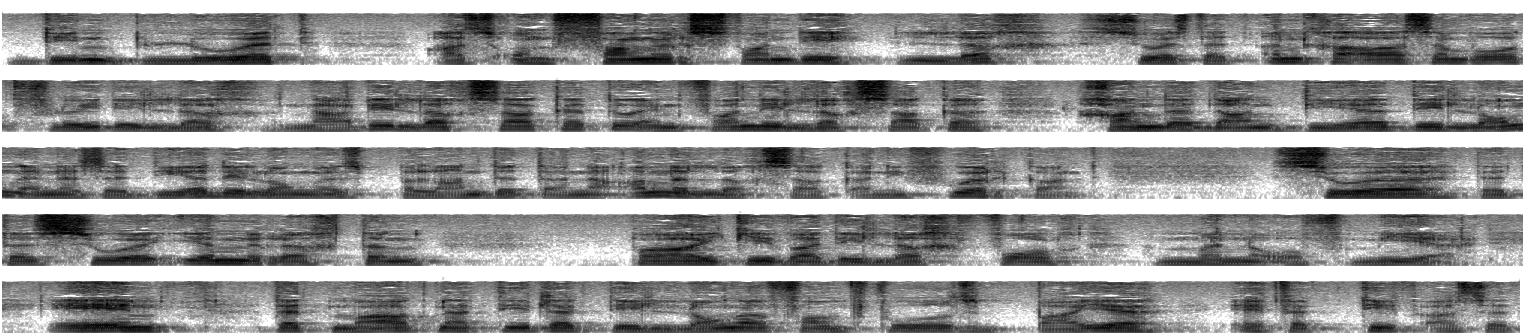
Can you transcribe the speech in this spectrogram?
dien bloot as ontvangers van die lug, soos dit ingeasem word, vloei die lug na die lugsakke toe en van die lugsakke gaan dit dan deur die long en as dit deur die long is, beland dit in 'n ander lugsak aan die voorkant. So dit is so een rigting paadjie wat die lug volg min of meer. En dit maak natuurlik die longe van voëls baie effektief as dit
